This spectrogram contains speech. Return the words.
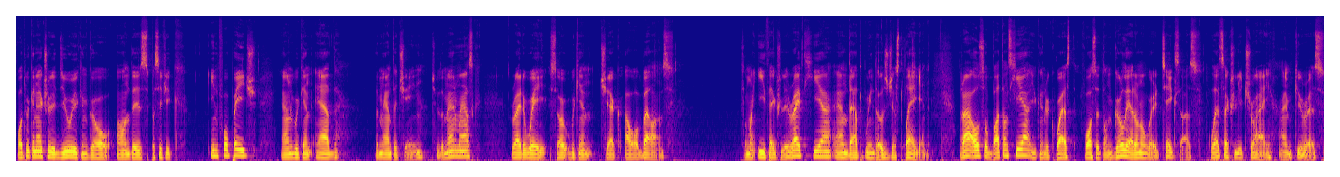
What we can actually do, you can go on this specific info page and we can add the Manta chain to the MetaMask right away so we can check our balance. So my ETH actually arrived here and that window is just lagging. There are also buttons here, you can request faucet on Goerli, I don't know where it takes us. Let's actually try, I'm curious.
